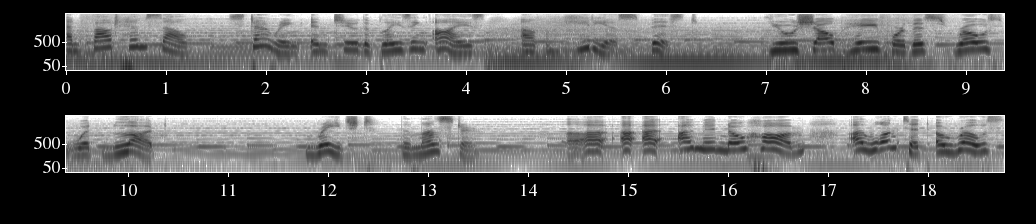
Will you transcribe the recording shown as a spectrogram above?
and found himself staring into the blazing eyes of a hideous beast. You shall pay for this rose with blood. Raged the monster. I, I, I meant no harm. I wanted a rose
